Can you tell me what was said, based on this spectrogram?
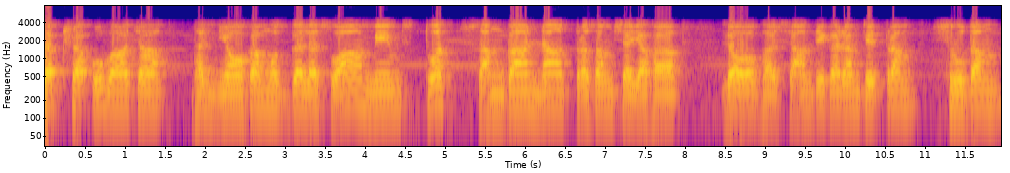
दक्ष उवाच धन्योऽहमुद्गलस्वामींस्त्वत्सङ्गान्नात्र संशयः। लोभशान्तिकरं चित्रं श्रुतं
